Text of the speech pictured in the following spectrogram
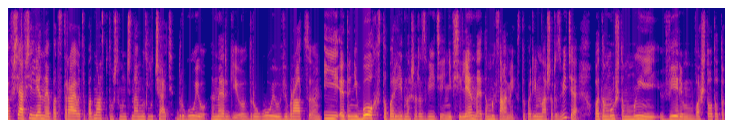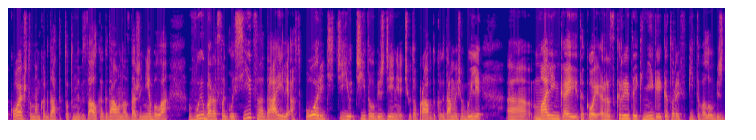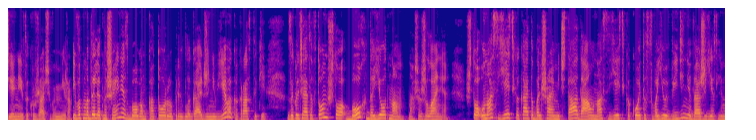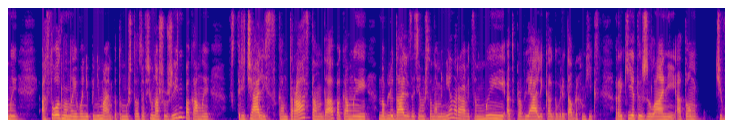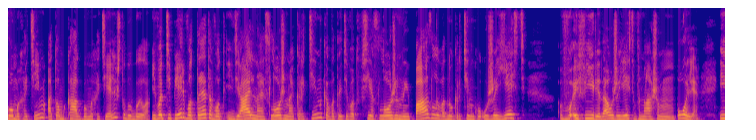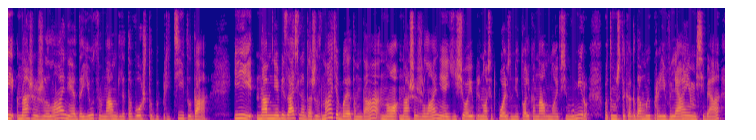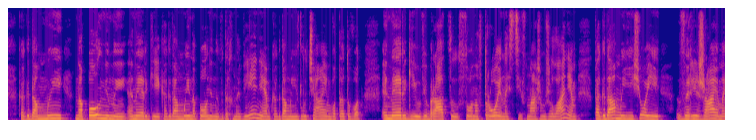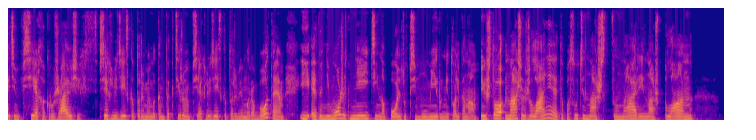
вся Вселенная подстраивается под нас, потому что мы начинаем излучать другую энергию, другую вибрацию. И это не Бог стопорит наше развитие, не Вселенная, это мы сами стопорим наше развитие, потому что мы верим во что-то такое, что нам когда-то кто-то навязал, когда у нас даже не было выбора согласиться, да, или оспорить чьи-то убеждения, чью-то правду, когда мы еще были маленькой такой раскрытой книгой, которая впитывала убеждения из окружающего мира. И вот модель отношения с Богом, которую предлагает Женевьева как раз-таки, заключается в том, что Бог дает нам наше желание, что у нас есть какая-то большая мечта, да, у нас есть какое-то свое видение, даже если мы осознанно его не понимаем, потому что за всю нашу жизнь, пока мы встречались с контрастом, да, пока мы наблюдали за тем, что нам не нравится, мы отправляли, как говорит Абрахам Хикс, ракеты желаний о том, чего мы хотим, о том, как бы мы хотели, чтобы было. И вот теперь вот эта вот идеальная сложенная картинка, вот эти вот все сложенные пазлы в одну картинку уже есть в эфире, да, уже есть в нашем поле. И наши желания даются нам для того, чтобы прийти туда. И нам не обязательно даже знать об этом, да, но наши желания еще и приносят пользу не только нам, но и всему миру, потому что когда мы проявляем себя, когда мы наполнены энергией, когда мы наполнены вдохновением, когда мы излучаем вот эту вот энергию, вибрацию сонастроенности с нашим желанием, тогда мы еще и заряжаем этим всех окружающих, всех людей, с которыми мы контактируем, всех людей, с которыми мы работаем, и это не может не идти на пользу всему миру, не только нам. И что наше желание — это, по сути, наш сценарий, наш план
